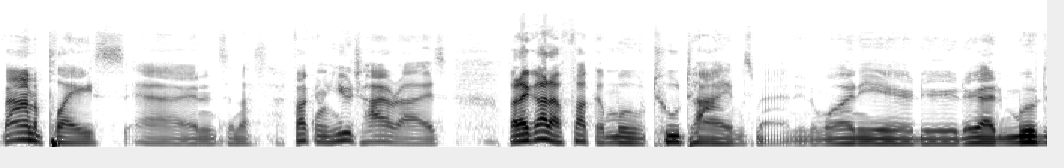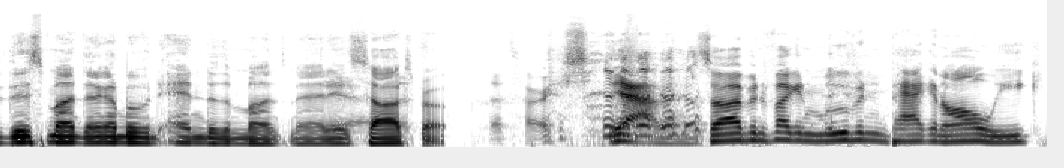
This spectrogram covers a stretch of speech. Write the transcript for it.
found a place, uh, and it's a fucking huge high rise. But I gotta fucking move two times, man, in one year, dude. I got moved this month, and I gotta move at the end of the month, man. It Yeah, sucks, bro. That's harsh. Yeah, man. So I've been fucking moving, packing all week,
